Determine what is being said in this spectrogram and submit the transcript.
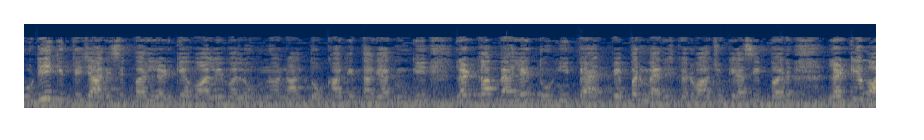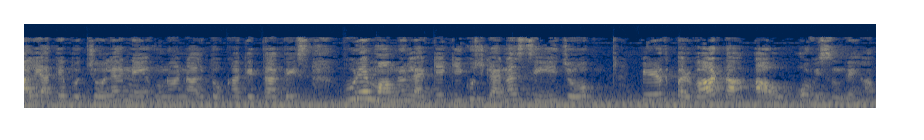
ਉਡੀ ਕੀਤੀ ਜਾ ਰਹੀ ਸੀ, ਪਰ ਲੜਕੇ ਵਾਲੇ ਵੱਲੋਂ ਉਹਨਾਂ ਨਾਲ ਧੋਖਾ ਕੀਤਾ ਗਿਆ, ਕਿਉਂਕਿ ਲੜਕਾ ਪਹਿਲੇ ਤੋਂ ਹੀ ਪੇਪਰ ਮੈਰਿਜ ਕਰਵਾ ਚੁੱਕਿਆ ਸੀ, ਪਰ ਲੜਕੇ ਵਾਲੇ ਅਤੇ ਬਚੋਲਿਆਂ ਨੇ ਉਹਨਾਂ ਨਾਲ ਧੋਖਾ ਕੀਤਾ ਤੇ ਇਸ ਪੂਰੇ ਮਾਮਲੇ ਨੂੰ ਲੈ ਕੇ ਕੀ ਕੁਝ ਕਹਿਣਾ ਸੀ, ਜੋ ਪੀੜਤ ਪਰਿਵਾਰ ਦਾ, ਆਓ ਉਹ ਵੀ ਸੁਣਦੇ ਹਾਂ।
